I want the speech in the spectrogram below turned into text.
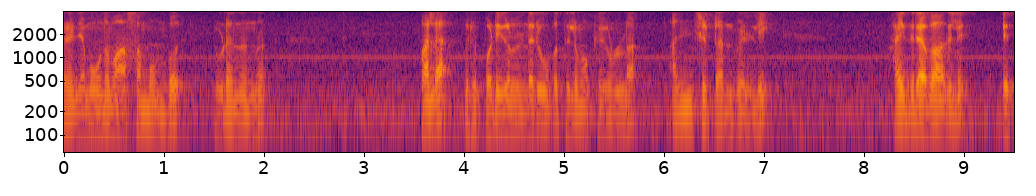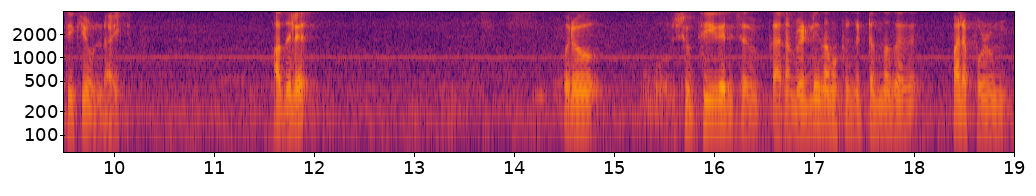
കഴിഞ്ഞ മൂന്ന് മാസം മുമ്പ് ഇവിടെ നിന്ന് പല ഉരുപ്പടികളുടെ രൂപത്തിലുമൊക്കെയുള്ള അഞ്ച് ടൺ വെള്ളി ഹൈദരാബാദിൽ എത്തിക്കുകയുണ്ടായി. അതിൽ ഒരു ശുദ്ധീകരിച്ച് കാരണം വെള്ളി നമുക്ക് കിട്ടുന്നത് പലപ്പോഴും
